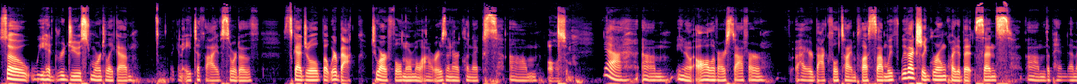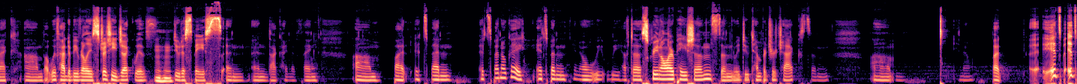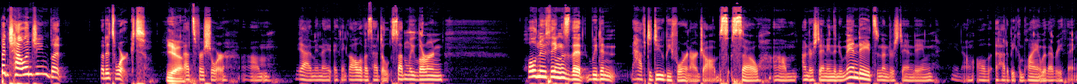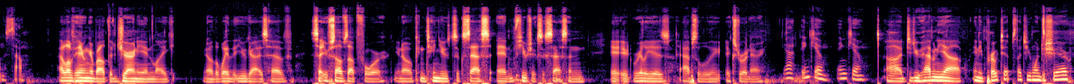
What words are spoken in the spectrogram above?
So we had reduced more to like a like an eight to five sort of schedule, but we're back to our full normal hours in our clinics. Um, awesome. Yeah, um, you know, all of our staff are hired back full time plus some. We've we've actually grown quite a bit since um, the pandemic, um, but we've had to be really strategic with mm-hmm. due to space and and that kind of thing. Um, but it's been it's been okay. It's been you know we we have to screen all our patients and we do temperature checks and um, you know, but it's it's been challenging, but but it's worked. Yeah, that's for sure um, yeah, I mean, I, I, think all of us had to suddenly learn whole new things that we didn't have to do before in our jobs. So, um, understanding the new mandates and understanding, you know, all the, how to be compliant with everything. So, I love hearing about the journey and like, you know, the way that you guys have set yourselves up for, you know, continued success and future success. And it, it really is absolutely extraordinary. Yeah, thank you. Thank you. Uh, did you have any uh, any pro tips that you wanted to share?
